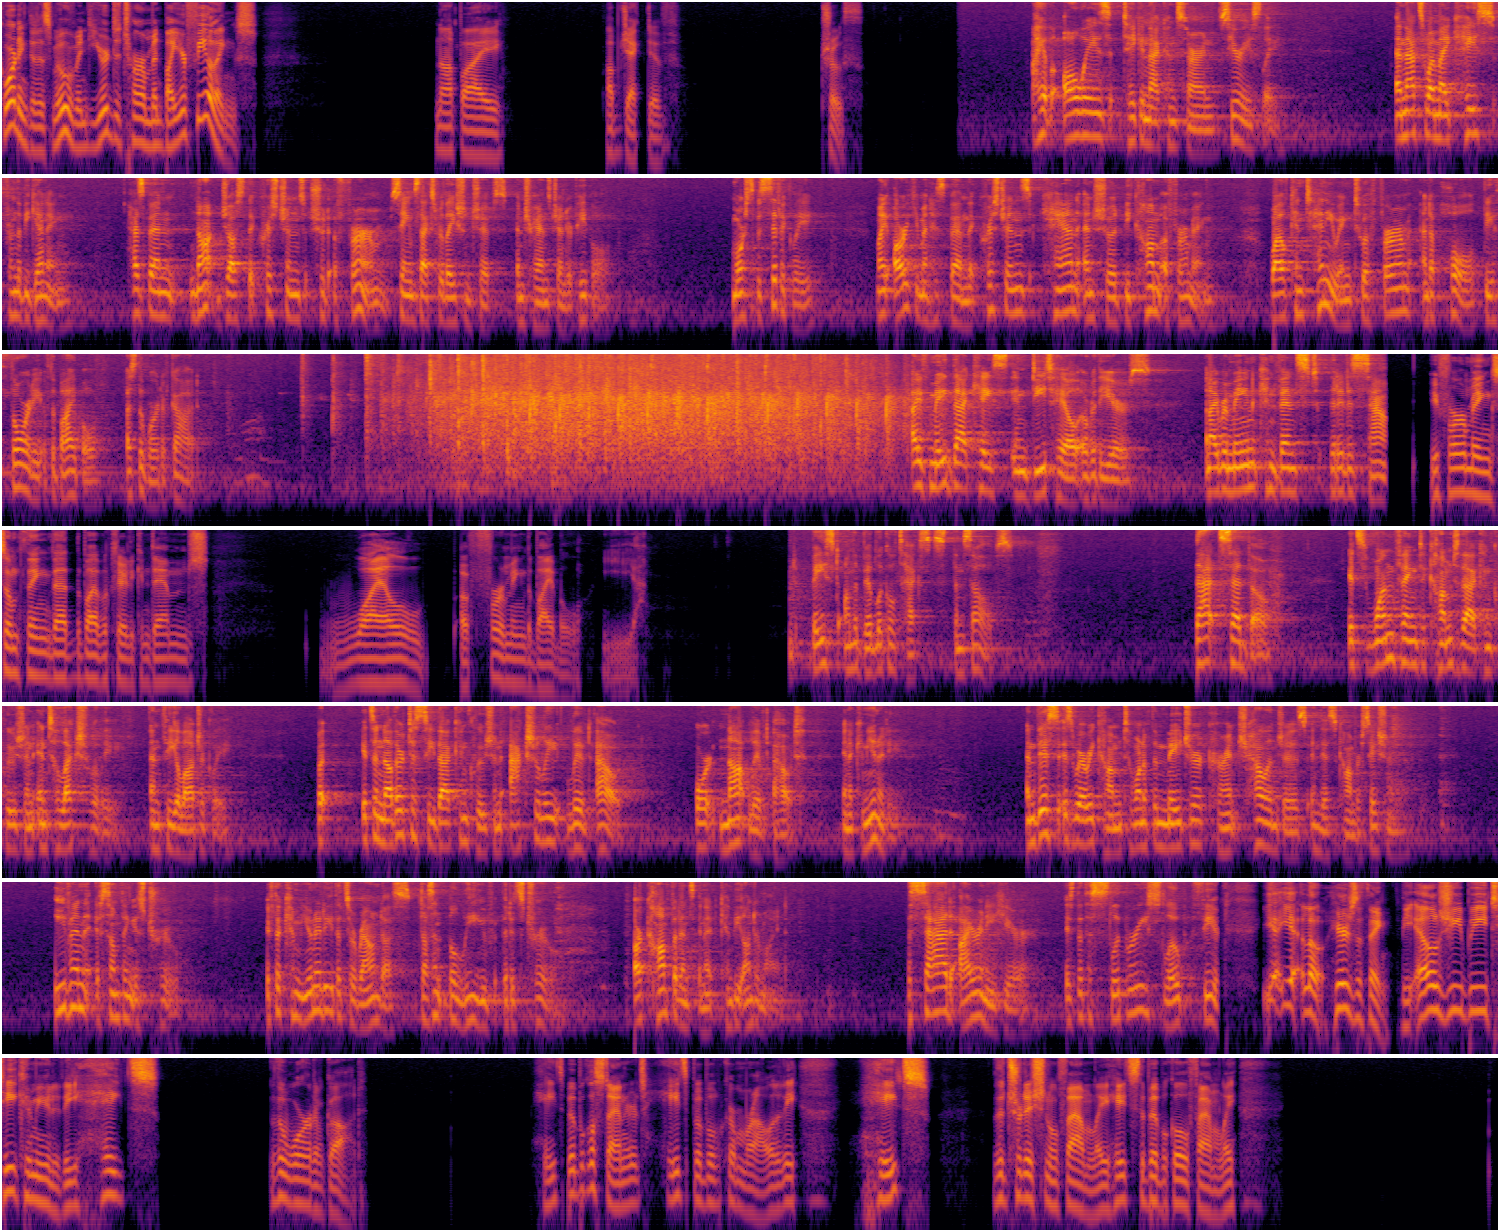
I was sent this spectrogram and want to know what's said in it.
according to this movement, you're determined by your feelings, not by objective truth. I have always taken that concern seriously. And that's why my case from the beginning has been not just that Christians should affirm same sex relationships and transgender people. More specifically, my argument has been that Christians can and should become affirming while continuing to affirm and uphold the authority of the Bible as the Word of God. I've made that case in detail over the years, and I remain convinced that it is sound affirming something that the Bible clearly condemns while affirming the Bible. Yeah. Based on the biblical texts themselves. That said, though, it's one thing to come to that conclusion intellectually and theologically, but it's another to see that conclusion actually lived out or not lived out in a community. And this is where we come to one of the major current challenges in this conversation even if something is true, if the community that's around us doesn't believe that it's true, our confidence in it can be undermined. The sad irony here is that the slippery slope fear. Yeah, yeah, look, here's the thing the LGBT community hates the Word of God, hates biblical standards, hates biblical morality, hates the traditional family, hates the biblical family,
